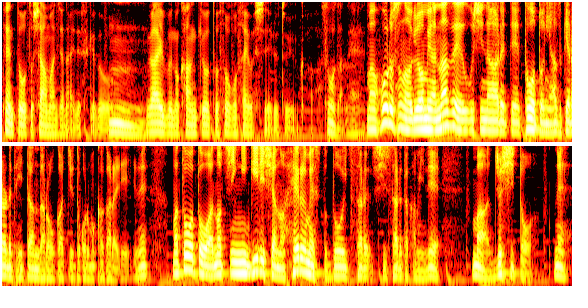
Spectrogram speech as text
テントウとシャーマンじゃないですけど、うん、外部の環境と相互作用しているというかそうだね。まあホルスの両目はなぜ失われてトートに預けられていたんだろうかっていうところも書かれていてね。まあトートは後にギリシャのヘルメスと同一され視された神で、まあ樹脂とね、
